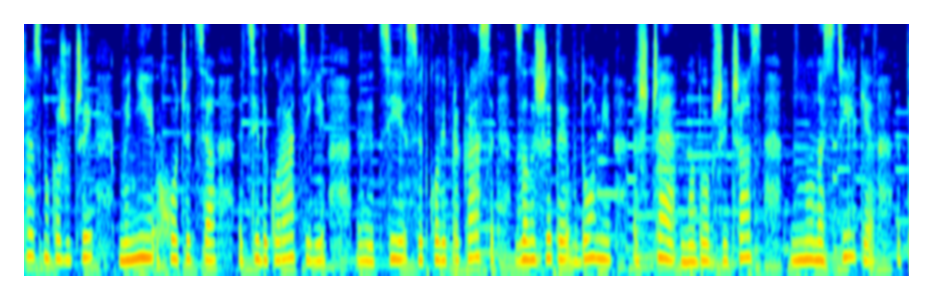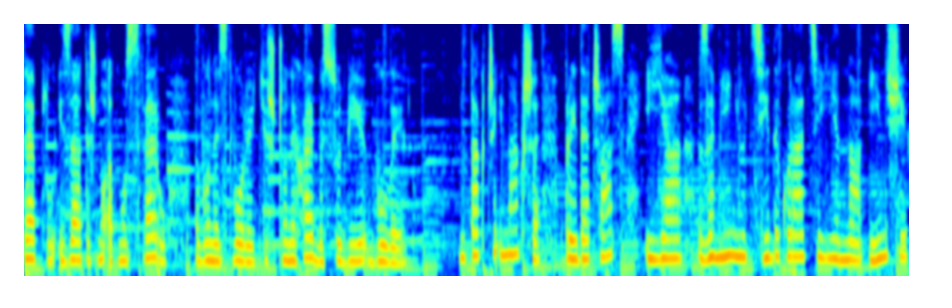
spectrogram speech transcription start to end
Чесно кажучи, мені хочеться ці декорації, е, ці святкові прикраси залишити в домі ще на довший час. Ну настільки теплу і затишну атмосферу вони створюють, що нехай би собі були. Ну, Так чи інакше, прийде час, і я заміню ці декорації на інші,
